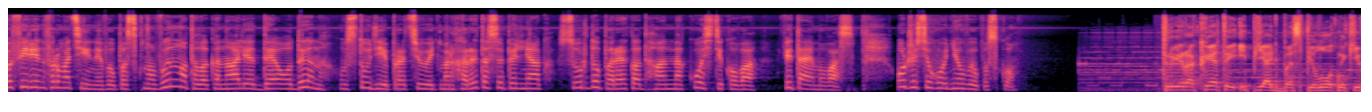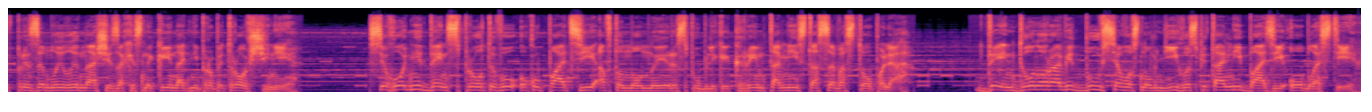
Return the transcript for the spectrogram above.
В ефірі інформаційний випуск новин на телеканалі Д1. У студії працюють Маргарита Сопільняк, сурдопереклад Ганна Костікова. Вітаємо вас. Отже, сьогодні у випуску. Три ракети і п'ять безпілотників приземлили наші захисники на Дніпропетровщині. Сьогодні день спротиву окупації Автономної Республіки Крим та міста Севастополя. День донора відбувся в основній госпітальній базі області.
